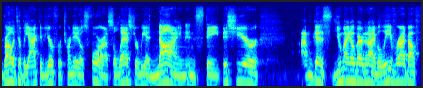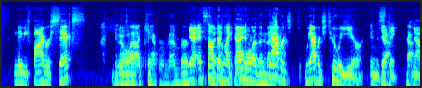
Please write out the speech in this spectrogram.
relatively active year for tornadoes for us. So last year we had nine in the state. This year, I'm gonna. You might know better than I. I believe we're at about maybe five or six. You know what? I can't remember. Yeah, it's something It's like no that. It- more than we that. average we average two a year in the Yeah, state. yeah. Now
